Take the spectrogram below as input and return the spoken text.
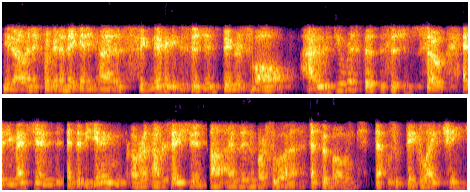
you know, and if we're going to make any kind of significant decisions, big or small, how do we de-risk those decisions? So, as you mentioned at the beginning of our conversation, uh, I live in Barcelona at the moment. That was a big life change.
